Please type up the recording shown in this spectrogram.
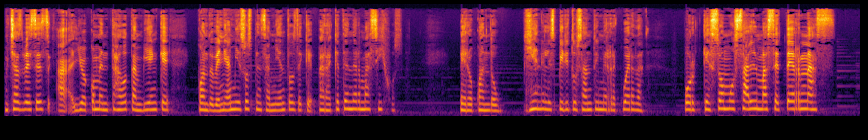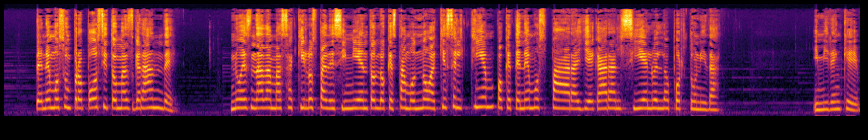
Muchas veces ah, yo he comentado también que cuando venía a mí esos pensamientos de que ¿para qué tener más hijos? Pero cuando viene el Espíritu Santo y me recuerda, porque somos almas eternas. Tenemos un propósito más grande. No es nada más aquí los padecimientos, lo que estamos, no, aquí es el tiempo que tenemos para llegar al cielo, es la oportunidad. Y miren que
